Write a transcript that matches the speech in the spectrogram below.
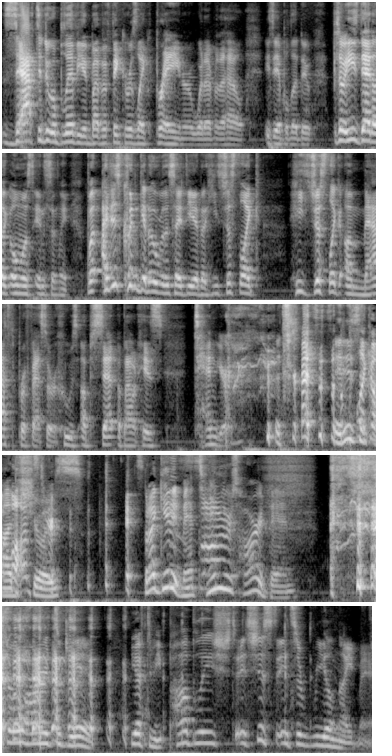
zapped into oblivion by the Thinker's like brain or whatever the hell he's able to do. So he's dead like almost instantly. But I just couldn't get over this idea that he's just like he's just like a math professor who's upset about his tenure. It's- It is like an a odd monster. choice. But I get it, man. bizarre. Tenure's hard, man. So hard to get. You have to be published. It's just, it's a real nightmare.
